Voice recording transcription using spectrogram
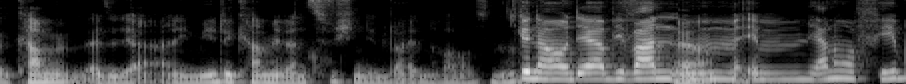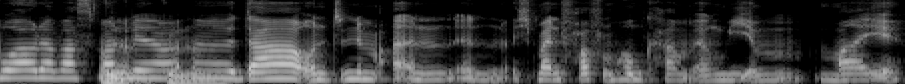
äh, kam, also der animierte kam ja dann zwischen den beiden raus. Ne? Genau, der, wir waren ja. im, im Januar, Februar oder was waren ja, wir genau. äh, da und in dem, in, in, ich meine, Far From Home kam irgendwie im Mai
